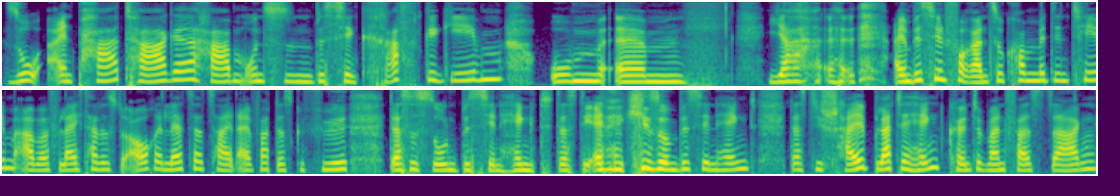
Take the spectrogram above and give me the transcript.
So ein paar Tage haben uns ein bisschen Kraft gegeben, um ähm, ja, äh, ein bisschen voranzukommen mit den Themen, aber vielleicht hattest du auch in letzter Zeit einfach das Gefühl, dass es so ein bisschen hängt, dass die Energie so ein bisschen hängt, dass die Schallplatte hängt, könnte man fast sagen.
